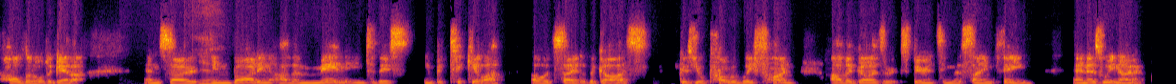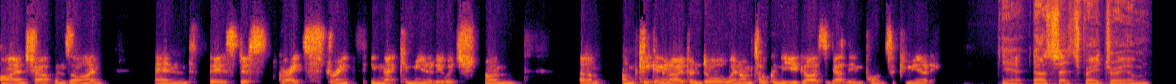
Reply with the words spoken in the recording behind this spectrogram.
hold it all together. And so yeah. inviting other men into this in particular, I would say to the guys, because you'll probably find other guys are experiencing the same thing. And as we know, iron sharpens iron, and there's just great strength in that community, which I'm um, I'm kicking an open door when I'm talking to you guys about the importance of community. Yeah, that's that's very true. Um,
